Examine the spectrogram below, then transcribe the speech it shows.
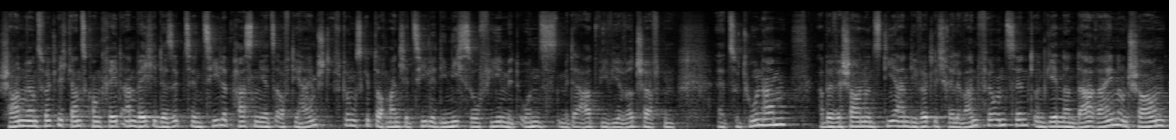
schauen wir uns wirklich ganz konkret an, welche der 17 Ziele passen jetzt auf die Heimstiftung. Es gibt auch manche Ziele, die nicht so viel mit uns, mit der Art, wie wir wirtschaften, äh, zu tun haben. Aber wir schauen uns die an, die wirklich relevant für uns sind und gehen dann da rein und schauen,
